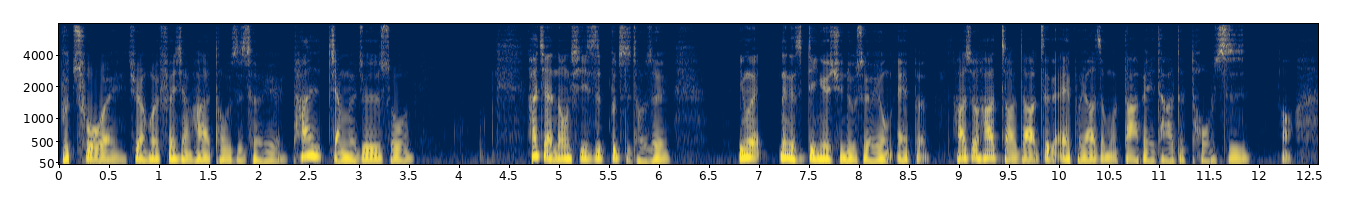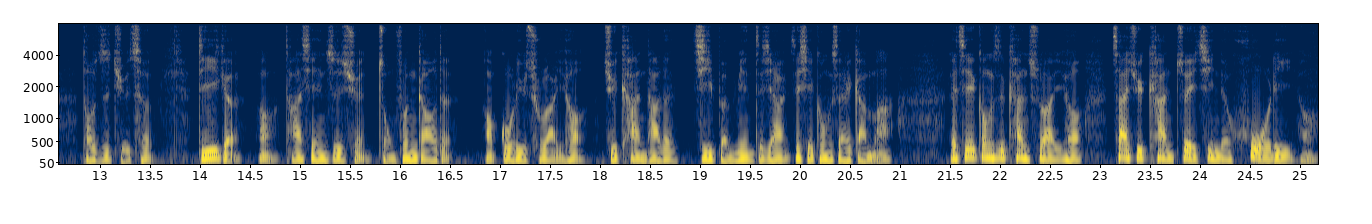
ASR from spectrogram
不错，哎，居然会分享他的投资策略。他讲的就是说，他讲的东西是不止投资，因为那个是订阅群组，所以用 app。他说他找到这个 app 要怎么搭配他的投资哦，投资决策。第一个哦，他先是选总分高的哦，过滤出来以后，去看它的基本面，这家这些公司在干嘛？而这些公司看出来以后，再去看最近的获利哈。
